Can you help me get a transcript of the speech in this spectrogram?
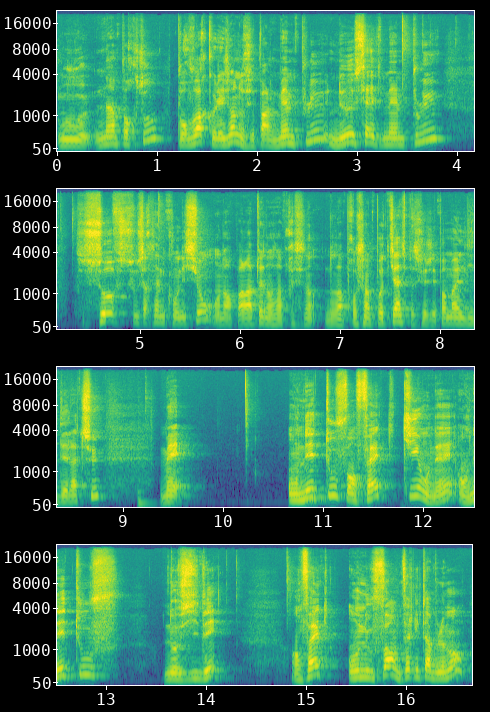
ou n'importe où, pour voir que les gens ne se parlent même plus, ne s'aident même plus, sauf sous certaines conditions. On en parlera peut-être dans un, dans un prochain podcast parce que j'ai pas mal d'idées là-dessus. Mais on étouffe en fait qui on est, on étouffe nos idées. En fait, on nous forme véritablement.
